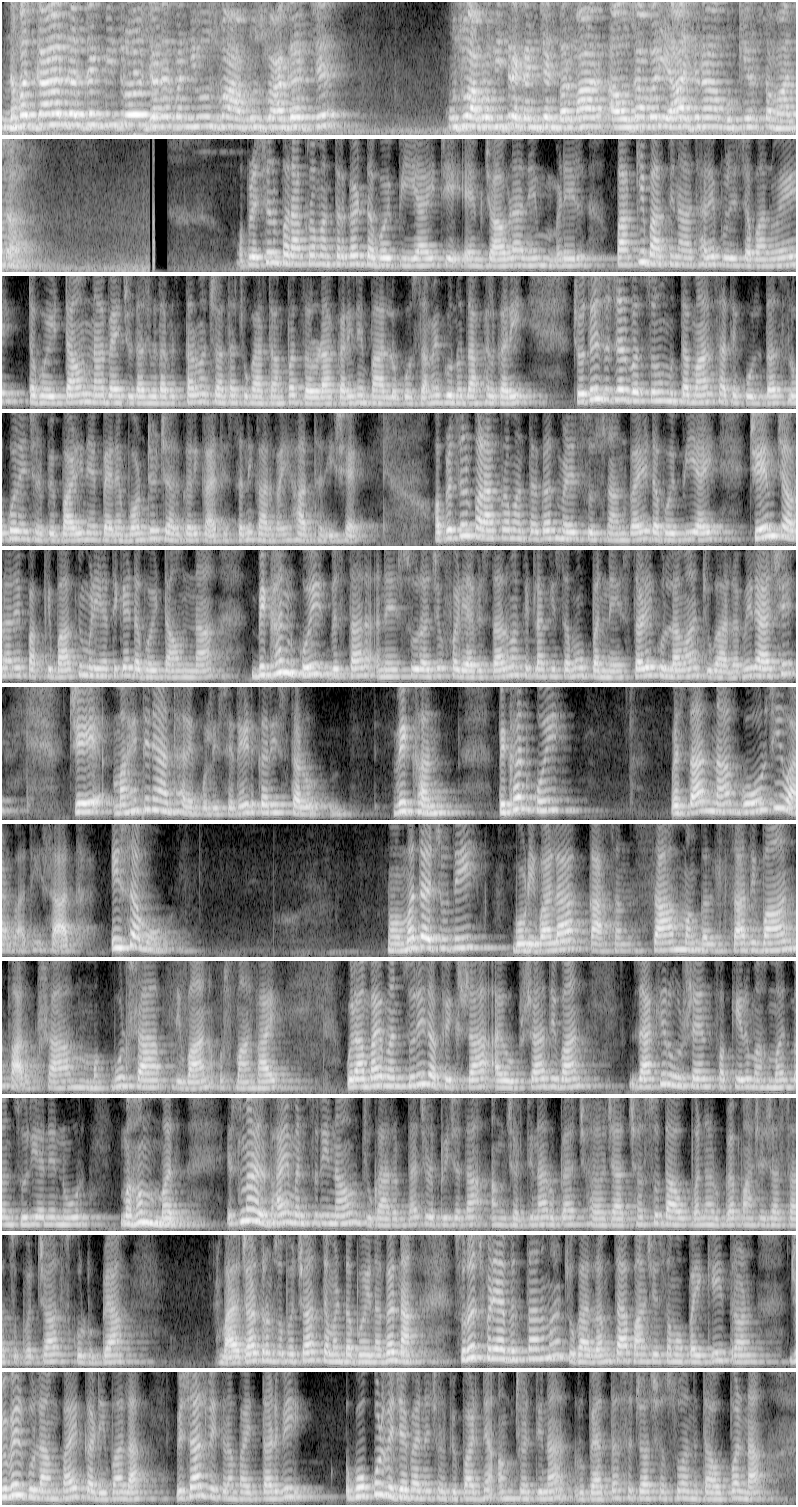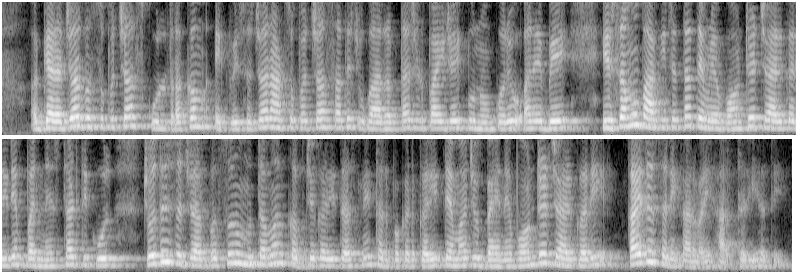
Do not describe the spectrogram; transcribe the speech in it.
નમસ્કાર દર્શક મિત્રો જનરપન ન્યૂઝમાં આપનું સ્વાગત છે. હું છું આપણો મિત્ર કંચન પરમાર. આવો આજના મુખ્ય સમાચાર. ઓપરેશન પરાક્રમ અંતર્ગત ડભોઈ પીઆઈ જે એમ ચાવડાને મળેલ પાકી બાતમીના આધારે પોલીસ જવાનોએ ડભોઈ ટાઉનના બે જુદા જુદા વિસ્તારમાં ચાલતા જુગારધામ પર દરોડા કરીને બાર લોકો સામે ગુનો દાખલ કરી. ચોત્રીસ હજાર બસોનો મુદ્દામાલ સાથે કુલ દસ લોકોને ઝડપી પાડીને બેને વોન્ટેડ જાહેર કરી કાયદેસરની કાર્યવાહી હાથ ધરી છે. ઓપરેશન પરાક્રમ અંતર્ગત મળેલ સૂચના અન્વયે ડભોઈ પીઆઈ જેમ ચાવડાને પાક્કી બાતમી મળી હતી કે ડભોઈ ટાઉનના બિખનકુઈ વિસ્તાર અને સુરજ ફળિયા વિસ્તારમાં કેટલાક કિસ્સામો બંને સ્થળે ખુલ્લામાં જુગાર રમી રહ્યા છે. જે માહિતીને આધારે પોલીસે રેડ કરી સ્થળ વિખન કોઈ વિસ્તારના ગોરજીવાડમાંથી સાત ઈસમો, મોહમ્મદ અજુદી બોડીવાલા કાસમ શાહ, મંગલ શાહ દિવાન, ફારૂક શાહ, મકબૂલ શાહ દિવાન, ઉસ્માનભાઈ, ગુલામભાઈ મંસૂરી, રફીક શાહ અયુબ શાહ દિવાન, ઝાકિર હુસૈન, ફકીર મહમ્મદ મંસૂરી અને નૂર મોહમ્મદ ઇસ્માઇલભાઈ મંસૂરીનાઓ જુગાર રમતા ઝડપી જતા અંગ ઝડતીના રૂપિયા છ હજાર છસો દાવ ઉપરના રૂપિયા પાંચ હજાર સાતસો પચાસ, કુલ રૂપિયા બાર હજાર ત્રણસો પચાસ તેમજ ડભોઈ નગરના સુરજ ફળિયા વિસ્તારમાં જુગાર રમતા પાંચ સમૂહ પૈકી ત્રણ જુબેર ગુલામભાઈ, કડીવાલા, વિશાલ વિક્રમભાઈ તડવી ગોકુળ વિજયભાઈને ઝડપી પાડીને અંક રૂપિયા દસ હજાર છસો અને તા ઉપરના અગિયાર હજાર બસો પચાસ, કુલ રકમ એકવીસ હજાર આઠસો પચાસ સાથે જુગાર રમતા ઝડપાઈ જઈ ગુનો કર્યો અને બે હિસ્સામાં ભાગી જતા તેમણે વોન્ટેડ જાહેર કરીને બંને સ્થળથી કુલ ચોત્રીસ હજાર બસોનું મુદ્દામાલ કબજે કરી દસની ધરપકડ કરી. તેમજ બેને વોન્ટેડ જાહેર કરી કાયદેસરની કાર્યવાહી હાથ ધરી હતી.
